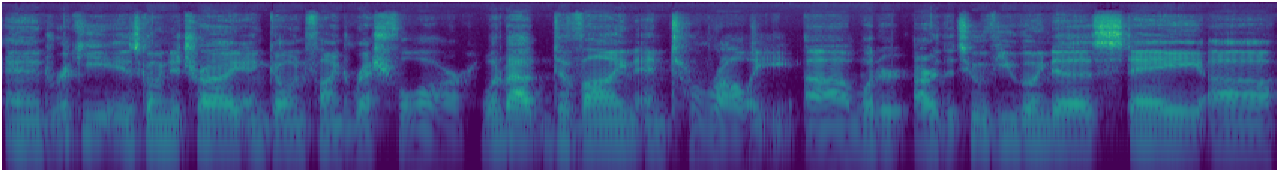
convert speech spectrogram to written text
And Riki is going to try and go and find Resh Falar. What about Divine and Tarali? Uh, what are are the two of you going to stay uh,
